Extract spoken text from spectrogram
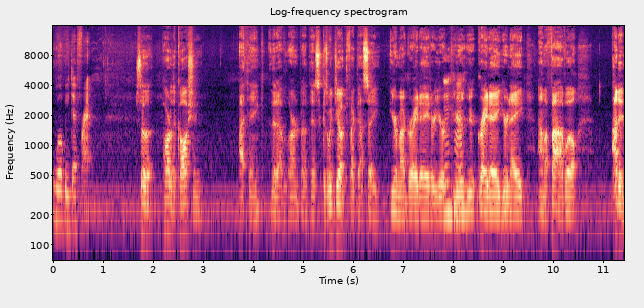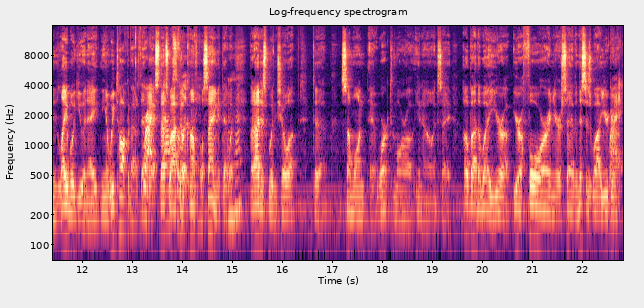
will be different. So part of the caution, I think, that I've learned about this because we joke the fact that I say you're my grade eight or you're, you're mm-hmm. you're grade eight, you're an eight, I'm a five. Well, I didn't label you an eight. You know, we talk about it that way, so that's why I feel comfortable saying it that way. Mm-hmm. But I just wouldn't show up to someone at work tomorrow, you know, and say, "Oh, by the way, you're a you're a four and you're a seven. This is why you're doing." Right.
